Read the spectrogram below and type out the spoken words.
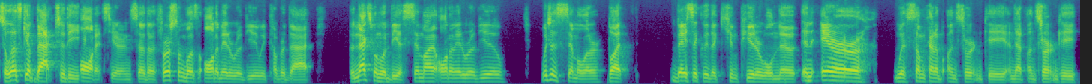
So let's get back to the audits here. And so the first one was automated review. We covered that. The next one would be a semi automated review, which is similar, but basically the computer will note an error with some kind of uncertainty, and that uncertainty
